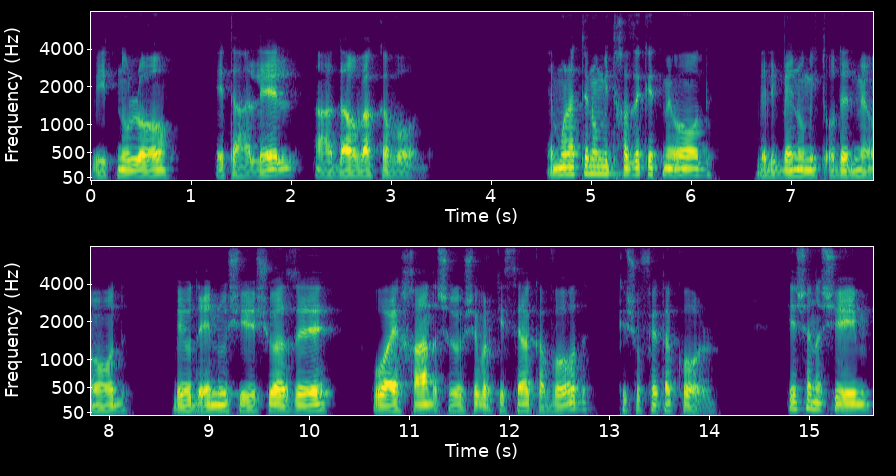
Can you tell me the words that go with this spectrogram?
ויתנו לו את ההלל, ההדר והכבוד. אמונתנו מתחזקת מאוד, וליבנו מתעודד מאוד, ביודענו שישוע זה הוא האחד אשר יושב על כיסא הכבוד כשופט הכל. יש אנשים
